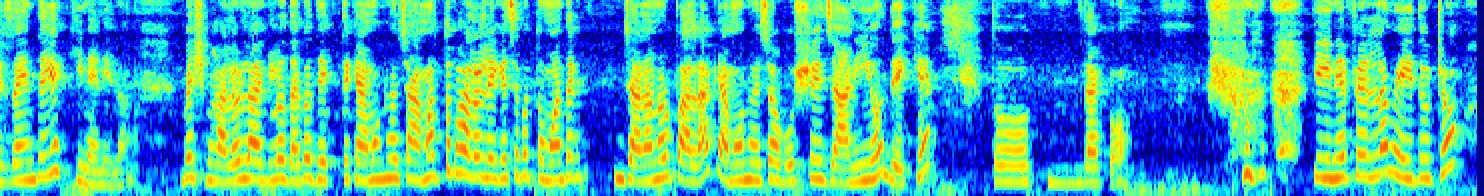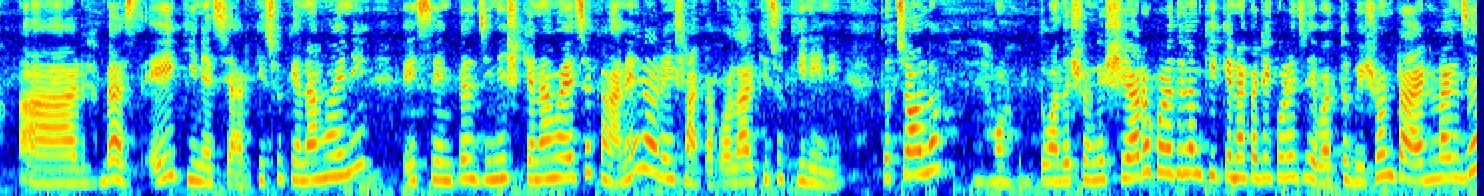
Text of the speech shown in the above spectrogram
ডিজাইন থেকে কিনে নিলাম। বেশ ভালো লাগল, দেখো দেখতে কেমন হয়েছে। আমার তো ভালো লেগেছে বা তোমাদের জানানোর পালা কেমন হয়েছে অবশ্যই জানিও দেখে। তো দেখো কিনে ফেললাম এই দুটো। আর ব্যাস, এই কিনেছি, আর কিছু কেনা হয়নি। এই সিম্পল জিনিস কেনা হয়েছে কানের আর এই শাঁকা পলা, আর কিছু কিনিনি। তো চলো তোমাদের সঙ্গে শেয়ারও করে দিলাম কি কেনাকাটি করেছি। এবার তো ভীষণ টায়ার্ড লাগছে।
